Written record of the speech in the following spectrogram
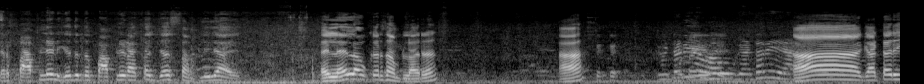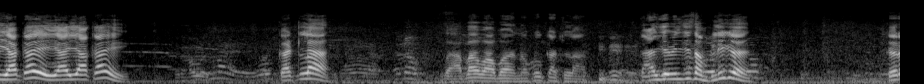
तर पापलेट घेतो. तर पापलेट आता जस्ट संपलेले आहेत. लय लवकर संपला र. हा? हा गटारी या काय? या या काय? कटला? बाबा बाबा नको कटला. कालच्या बिलची संपली का कर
